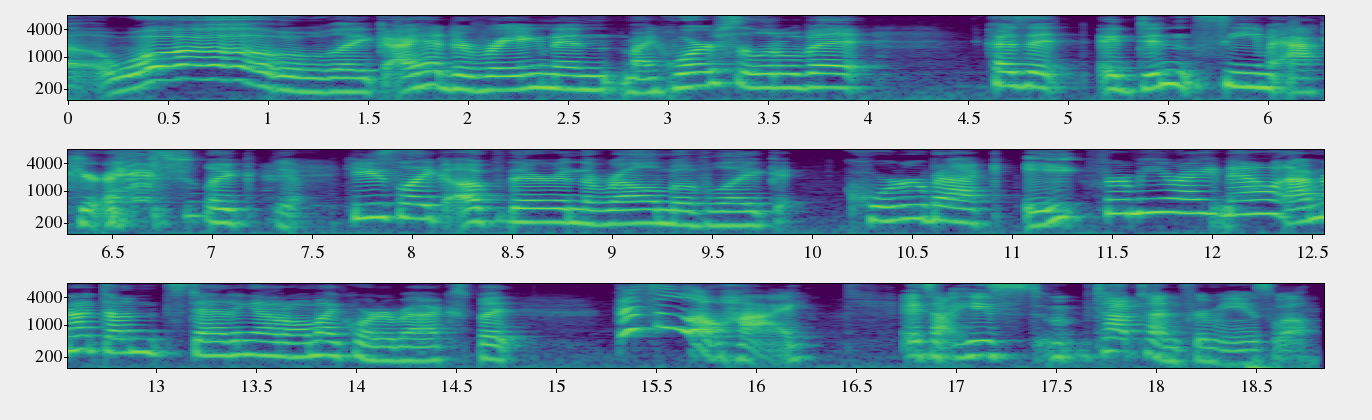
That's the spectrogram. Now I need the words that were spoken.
Uh, whoa! Like, I had to rein in my horse a little bit because it, it didn't seem accurate. like, Yeah. he's like up there in the realm of like quarterback eight for me right now. And I'm not done statting out all my quarterbacks, but that's a little high. It's hot. He's top 10 for me as well.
